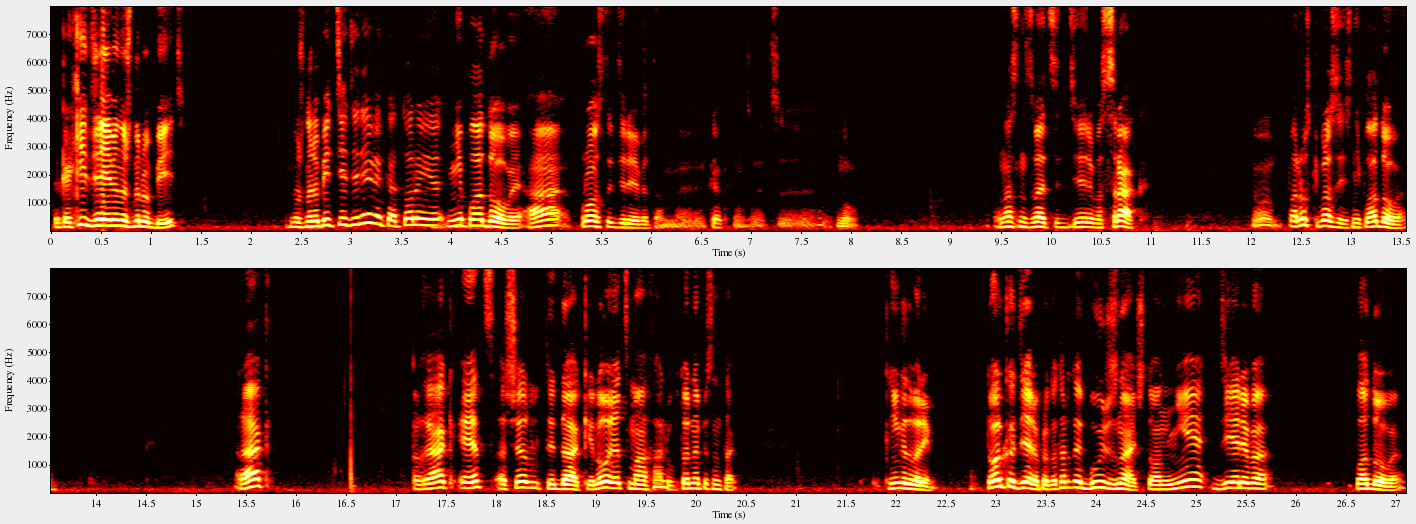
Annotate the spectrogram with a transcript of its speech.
Так какие деревья нужно рубить? Нужно рубить те деревья, которые не плодовые, а просто деревья, там, э, как это называется, э, ну, у нас называется дерево срак. Ну, по-русски просто есть неплодовое. Рак, рак эц, ашер тыда, кило эц махалю. В Торе написано так. Книга Дворим. Только дерево, про которое ты будешь знать, что он не дерево плодовое.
